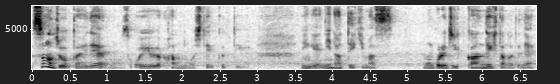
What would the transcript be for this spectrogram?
素の状態でもうそういう反応をしていくっていう人間になっていきます。もうこれ実感できたのでね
